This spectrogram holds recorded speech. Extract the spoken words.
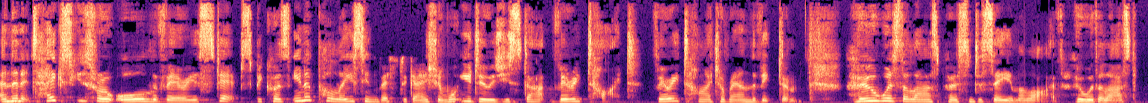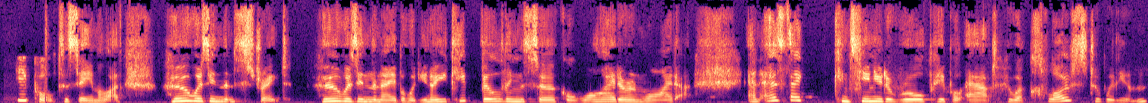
And then it takes you through all the various steps because in a police investigation, what you do is you start very tight, very tight around the victim. Who was the last person to see him alive? Who were the last people to see him alive? Who was in the street? Who was in the neighborhood? You know, you keep building the circle wider and wider. And as they continue to rule people out who are close to William,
